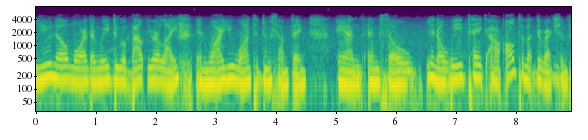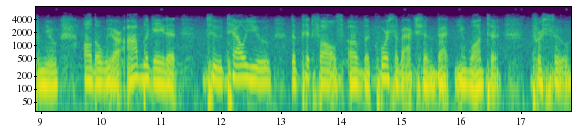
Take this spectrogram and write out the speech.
you know more than we do about your life and why you want to do something. And and so you know we take our ultimate direction from you although we are obligated to tell you the pitfalls of the course of action that you want to pursue.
